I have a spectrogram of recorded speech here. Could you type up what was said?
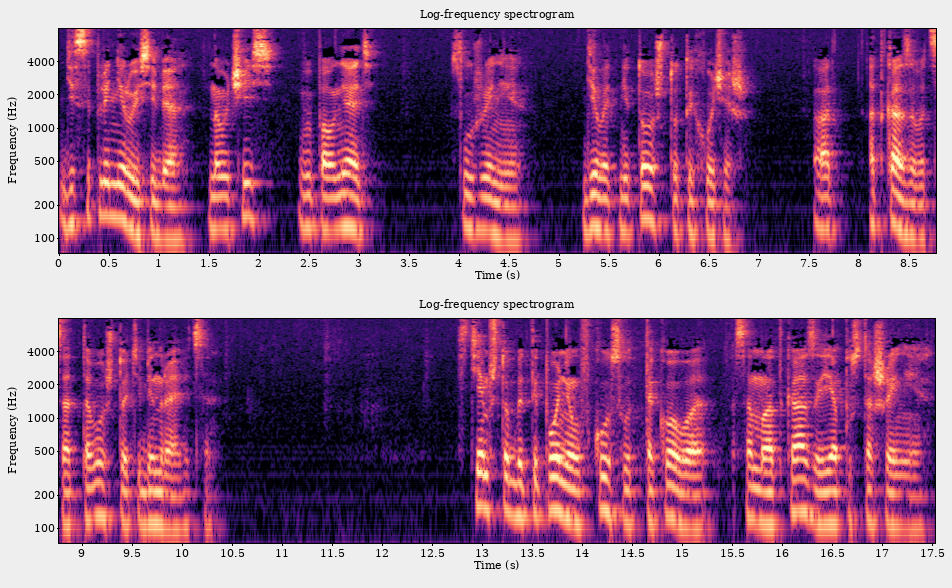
дисциплинируй себя, научись выполнять служение, делать не то, что ты хочешь, а отказываться от того, что тебе нравится. С тем, чтобы ты понял вкус вот такого самоотказа и опустошения –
